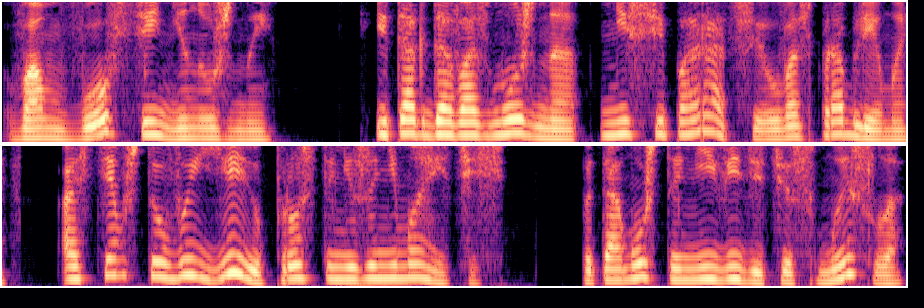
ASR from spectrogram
вам вовсе не нужны. И тогда, возможно, не с сепарацией у вас проблемы, а с тем, что вы ею просто не занимаетесь, потому что не видите смысла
